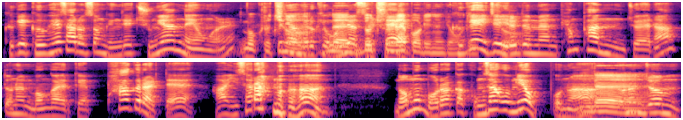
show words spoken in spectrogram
그게 그 회사로선 굉장히 중요한 내용을 뭐 그렇죠. 그냥 이렇게 네, 올렸을 노출해 버리는 경우 그게 이제 있죠. 예를 들면 평판조회나 또는 뭔가 이렇게 파악을 할 때 아 이 사람은 너무 뭐랄까 공사구분이 없구나 네. 또는 좀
